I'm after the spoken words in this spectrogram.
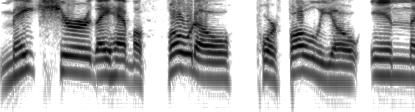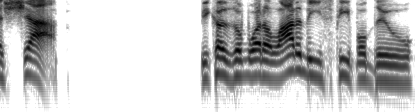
Make sure they have a photo portfolio in the shop. Because of what a lot of these people do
